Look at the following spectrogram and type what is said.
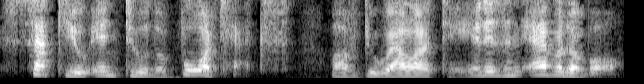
suck you into the vortex of duality. It is inevitable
